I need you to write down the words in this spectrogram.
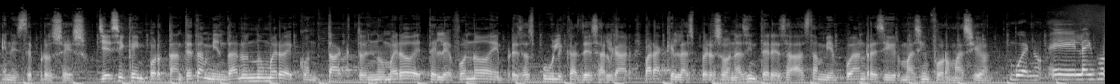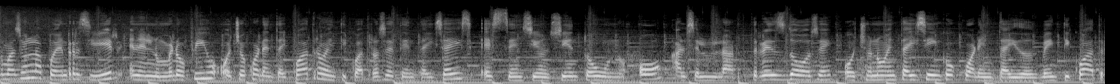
en este proceso. Jessica, importante también dar un número de contacto, el número de teléfono de empresas públicas de Salgar para que las personas interesadas también puedan recibir más información. Bueno, eh, la información la pueden recibir en el número fijo 844-2476, extensión 101 o al celular 312-895-4224.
